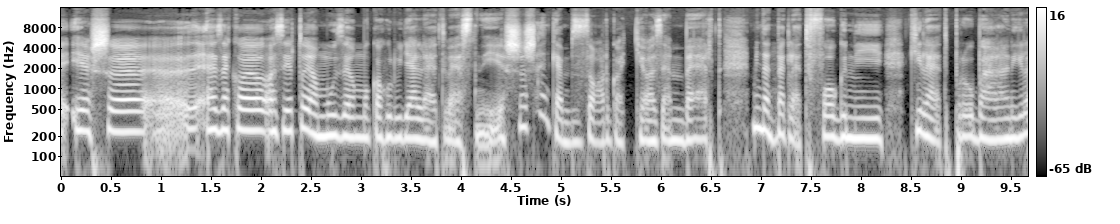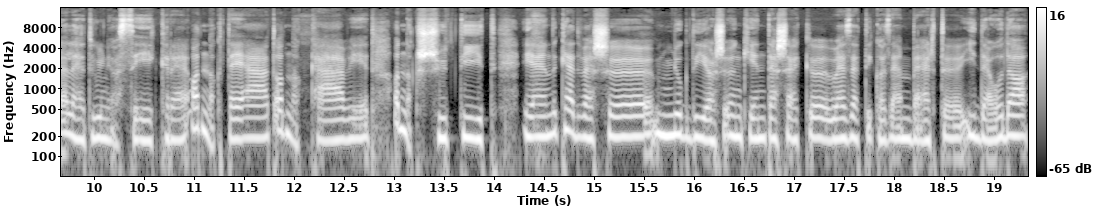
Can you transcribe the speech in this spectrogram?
és e, ezek azért olyan múzeumok, ahol úgy el lehet veszni, és senkem zargatja az embert. Mindent meg lehet fogni, ki lehet próbálni, le lehet ülni a székre, adnak teát, adnak kávét, adnak sütit, ilyen kedves nyugdíjas önkéntesek vezetik az embert ide-oda,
